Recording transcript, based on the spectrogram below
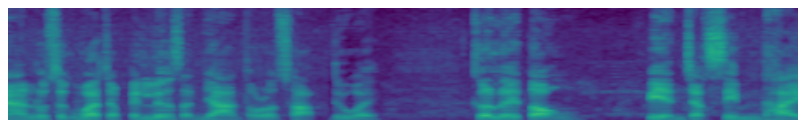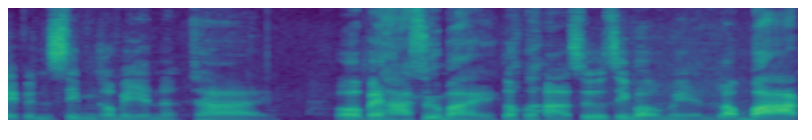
นะ รู้สึกว่าจะเป็นเรื่องสัญญาณโทรศัพท์ด้วย ก็เลยต้องเปลี่ยนจากซิมไทยเป็นซิมเขมรนะ ใช่ เออไปหาซื้อใหม่ต้องหาซื้อซิมเขมรลำบาก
